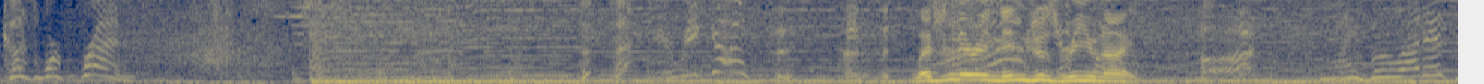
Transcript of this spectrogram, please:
Naruto. Because we're friends. Here we go. Legendary ninjas reunite. My blood is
